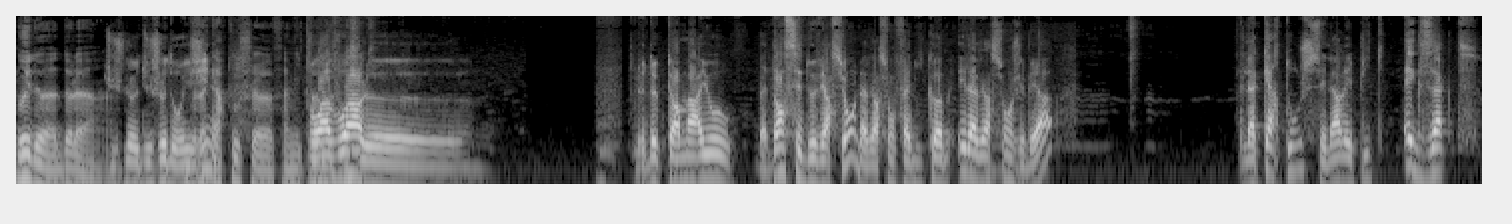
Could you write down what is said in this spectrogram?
Oui, de, de la, du jeu du jeu de d'origine cartouche euh, Famicom. pour avoir le le Dr Mario bah, dans ces deux versions la version Famicom et la version GBA la cartouche c'est la réplique exacte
